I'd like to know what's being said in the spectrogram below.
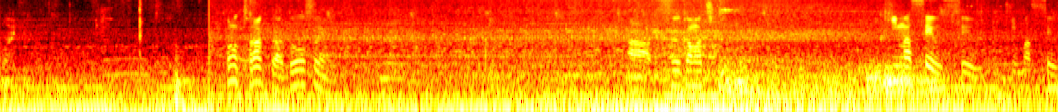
怖い。このトラックはどうするん？やああ通過待ち。行きませうせう行きませう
